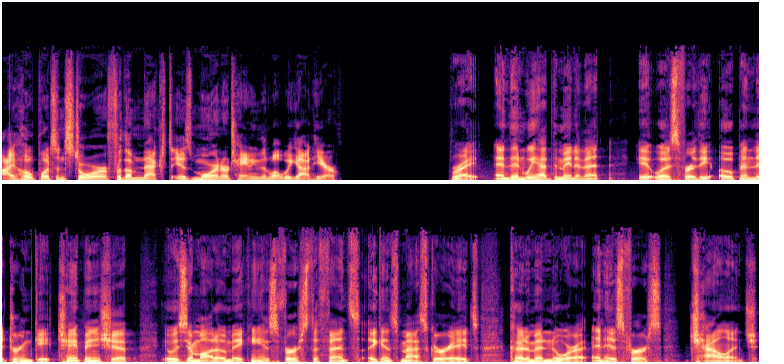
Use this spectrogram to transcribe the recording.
I hope what's in store for them next is more entertaining than what we got here. Right. And then we had the main event. It was for the Open the Dreamgate Championship. It was Yamato making his first defense against Masquerades, Kota Minoura, and his first challenge.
